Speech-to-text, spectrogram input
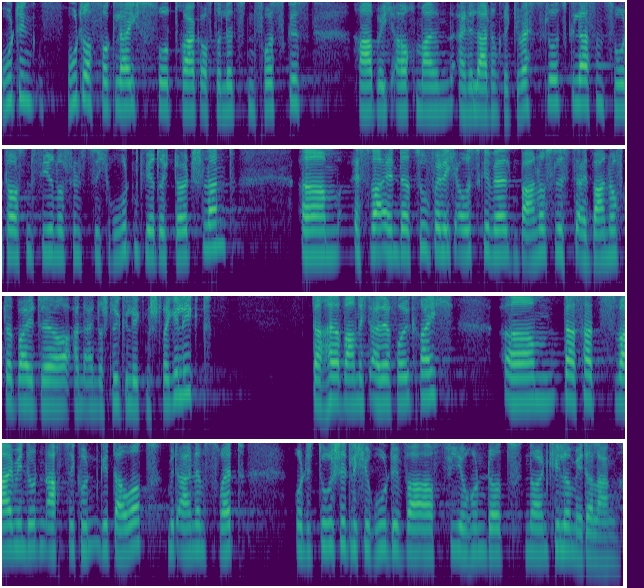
Router-Vergleichsvortrag auf der letzten Foskis habe ich auch mal eine Ladung Requests losgelassen, 2450 Routen quer durch Deutschland. Ähm, es war in der zufällig ausgewählten Bahnhofsliste ein Bahnhof dabei, der an einer stillgelegten Strecke liegt. Daher waren nicht alle erfolgreich. Ähm, das hat zwei Minuten acht Sekunden gedauert mit einem Thread und die durchschnittliche Route war 409 Kilometer lang.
